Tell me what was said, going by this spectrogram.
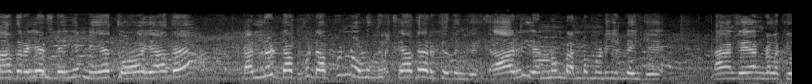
மாதிரியே இல்லைங்க. நே தோயாத கல் டப்பு டப்புன்னு விழுந்துக்கிட்டே தான் இருக்குதுங்க. யாரும் என்னும் பண்ண முடியலைங்க. நாங்கள் எங்களுக்கு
